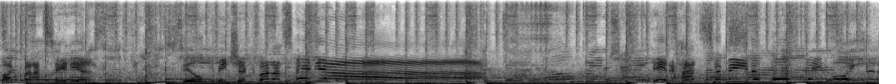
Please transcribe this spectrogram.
by Kvaratskhelia. Still Khvicha Kvaratskhelia! It had to be the birthday boy tonight.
